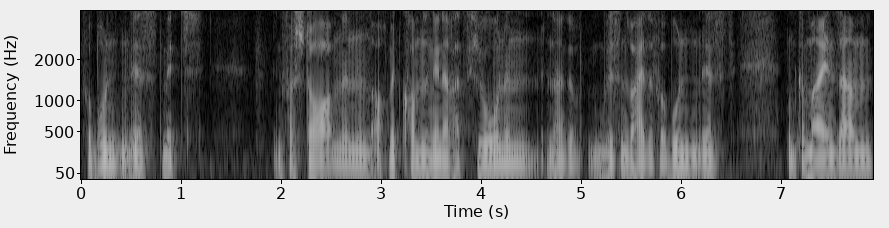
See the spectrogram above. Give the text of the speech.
verbunden ist mit den Verstorbenen und auch mit kommenden Generationen in einer gewissen Weise verbunden ist und gemeinsam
